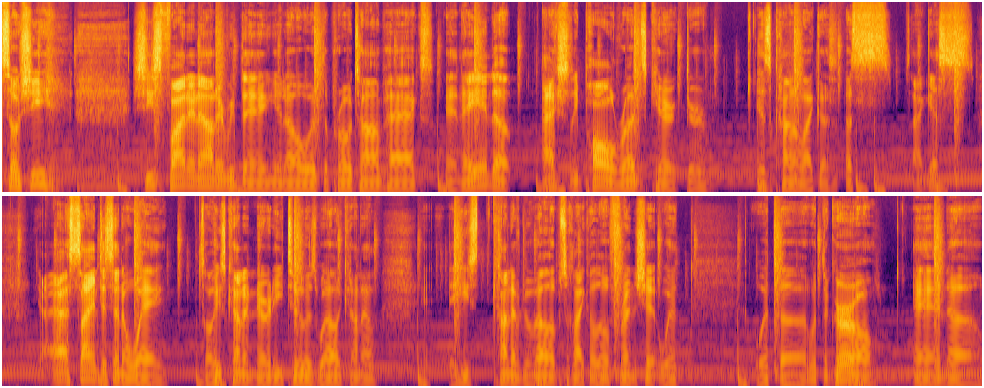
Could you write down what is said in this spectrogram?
so she she's finding out everything, you know, with the proton packs, and they end up actually Paul Rudd's character is kind of like a, a, I guess, a scientist in a way. So he's kind of nerdy too as well. He kind of, he's kind of develops like a little friendship with, with the with the girl, and uh,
